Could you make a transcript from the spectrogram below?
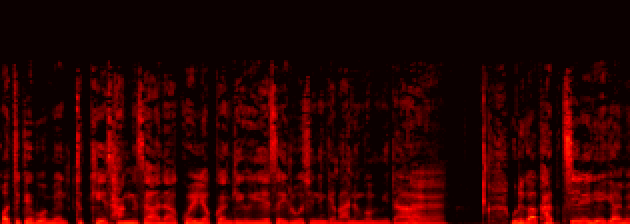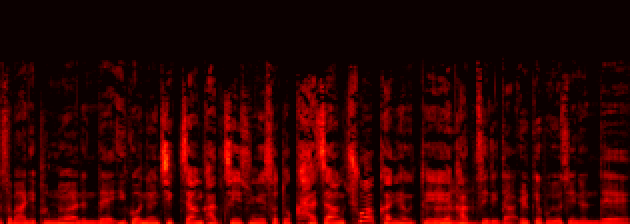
어떻게 보면 특히 상사나 권력 관계에 의해서 이루어지는 게 많은 겁니다. 네. 우리가 갑질 얘기하면서 많이 분노하는데 이거는 직장 갑질 중에서도 가장 추악한 형태의 음. 갑질이다 이렇게 보여지는데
